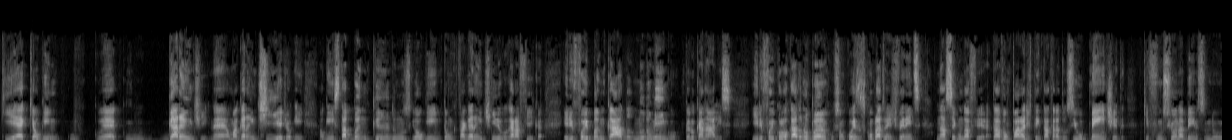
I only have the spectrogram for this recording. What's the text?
que é que alguém é, garante, né? É uma garantia de alguém. Alguém está bancando alguém, então está garantindo que o cara fica. Ele foi bancado no domingo pelo Canales e ele foi colocado no banco. São coisas completamente diferentes na segunda-feira, tá? Vamos parar de tentar traduzir o benched, que funciona bem no,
